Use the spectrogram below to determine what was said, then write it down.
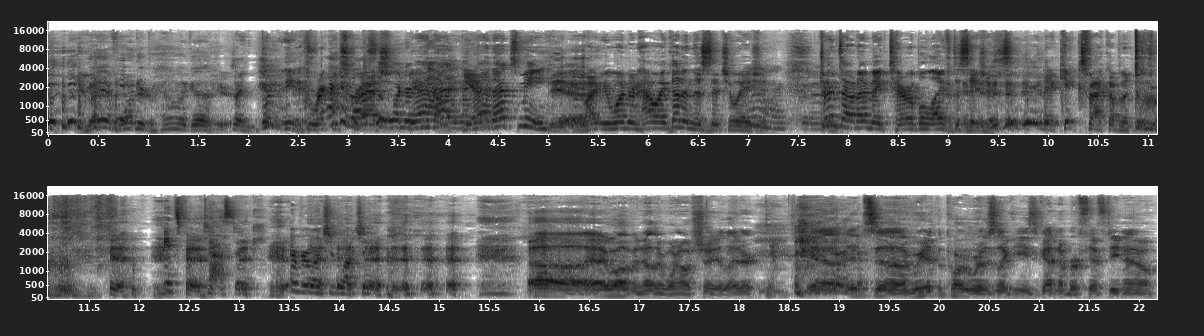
you may have wondered how I got here. It's like record scratch. also yeah, how I that- got yeah, here. that's me. Yeah. You might be wondering how I got in this Oh situation. my god. Turns out I make terrible life decisions. and it kicks back up and It's fantastic. Everyone should watch it. Uh, I will have another one. I'll show you later. Yeah, it's uh, we're at the part where it's like he's got number fifty now.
